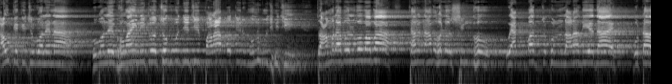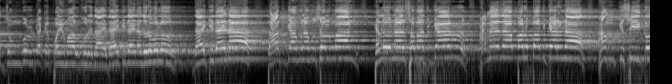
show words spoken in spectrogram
কাউকে কিছু বলে না। ও বলে ঘুমাইনি কো, চোখ বুঝিয়েছি পাড়াপতির মন বুঝিয়েছি তো আমরা বলব, বাবা, তার নাম হলো সিংহ। ও একবার যখন লাড়া দিয়ে দেয়, গোটা জঙ্গলটাকে পয়মাল করে দেয়। দেয় কি দেয় না? জোরে বলুন। দেয় কি দেয় না? আজকে আমরা মুসলমান? খেলোনা সমাজকার हमें ना बर्बाद करना हम किसी को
